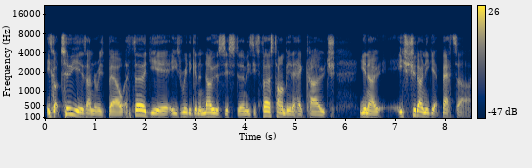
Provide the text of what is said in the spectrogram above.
He's got two years under his belt. A third year, he's really going to know the system. He's his first time being a head coach. You know, he should only get better.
